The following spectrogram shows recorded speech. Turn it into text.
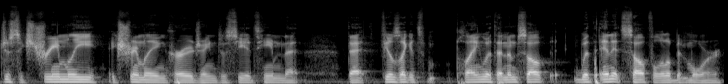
just extremely extremely encouraging to see a team that that feels like it's playing within himself within itself a little bit more,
